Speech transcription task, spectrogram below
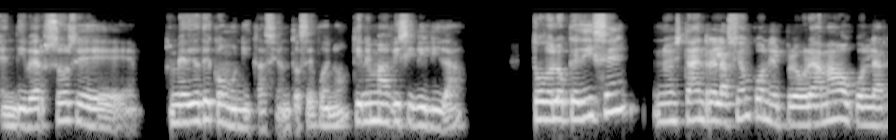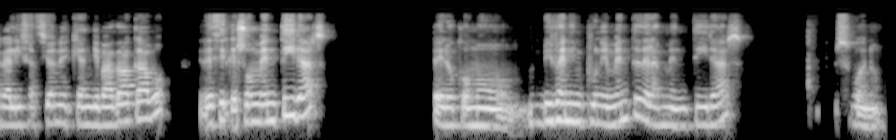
en, diversos eh, medios de comunicación. Entonces, bueno, tienen más visibilidad. Todo lo que dicen no está en relación con el programa o con las realizaciones que han llevado a cabo, es decir, que son mentiras, pero como viven impunemente de las mentiras, pues bueno,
